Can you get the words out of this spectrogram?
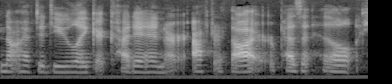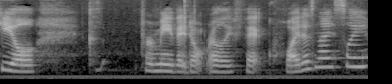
not have to do like a cut in or afterthought or peasant heel. heel Cause for me, they don't really fit quite as nicely.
